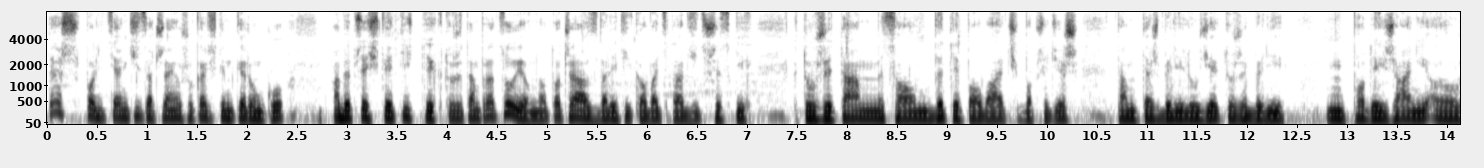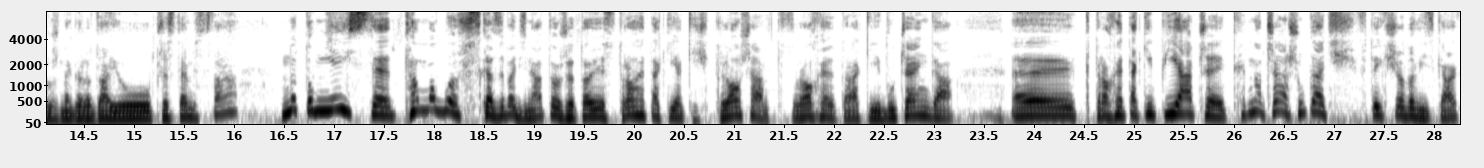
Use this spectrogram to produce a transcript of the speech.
też policjanci zaczynają szukać w tym kierunku, aby prześwietlić tych, którzy tam pracują. No to trzeba zweryfikować, sprawdzić wszystkich, którzy tam są, wytypować, bo przecież tam też byli ludzie, którzy byli mm, podejrzani o różnego rodzaju przestępstwa. No to miejsce, to mogło wskazywać na to, że to jest trochę taki jakiś kloszard, trochę taki włóczęga, e, trochę taki pijaczek. No trzeba szukać w tych środowiskach.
